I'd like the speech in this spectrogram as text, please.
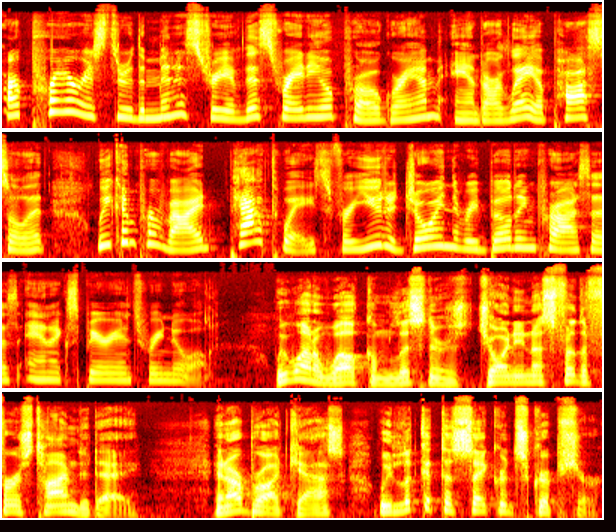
Our prayer is through the ministry of this radio program and our lay apostolate, we can provide pathways for you to join the rebuilding process and experience renewal. We want to welcome listeners joining us for the first time today. In our broadcast, we look at the sacred scripture,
